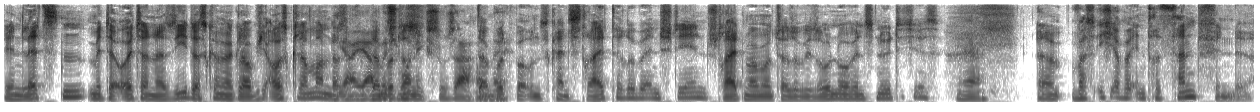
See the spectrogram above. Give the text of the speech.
Den letzten mit der Euthanasie, das können wir, glaube ich, ausklammern. Das, ja, ja, da müssen wir nichts zu sagen. Da nee. wird bei uns kein Streit darüber entstehen. Streiten wollen wir uns ja sowieso nur, wenn es nötig ist. Ja. Ähm, was ich aber interessant finde,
